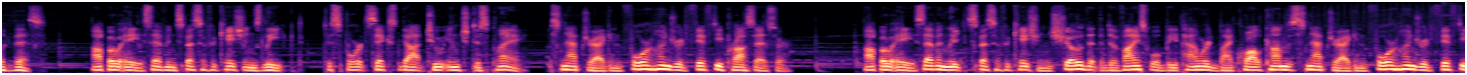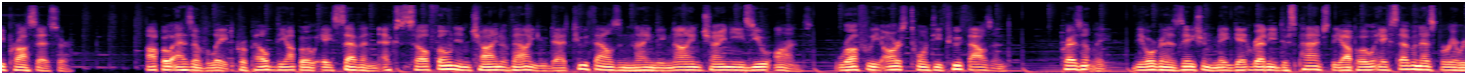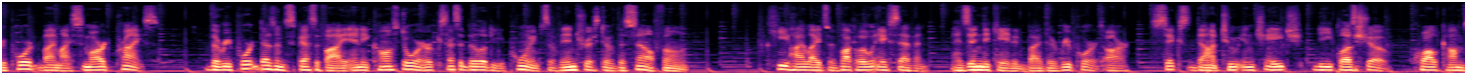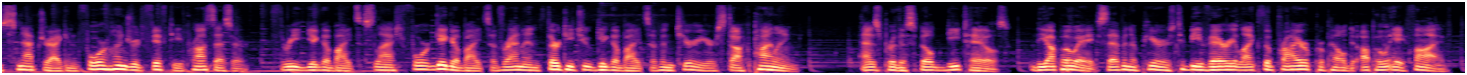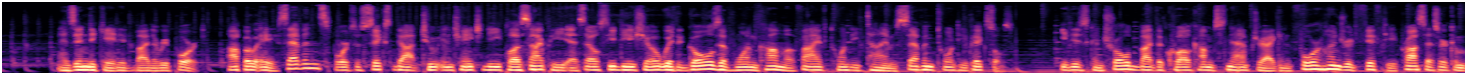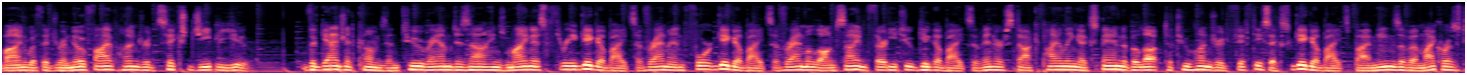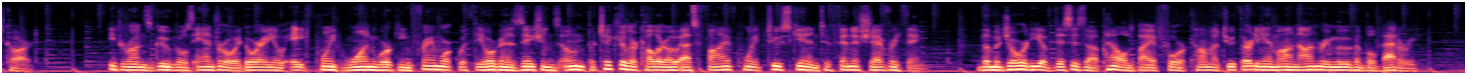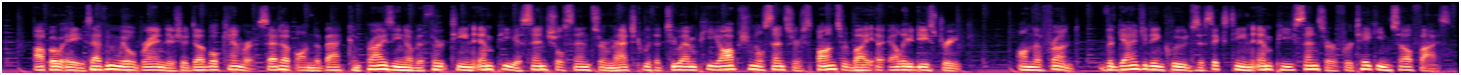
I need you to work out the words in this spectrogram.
Look this. Oppo A7 specifications leaked, to sport 6.2-inch display, Snapdragon 450 processor. Oppo A7 leaked specifications show that the device will be powered by Qualcomm's Snapdragon 450 processor. Oppo as of late propelled the Oppo A7X cell phone in China valued at 2,099 Chinese yuans, roughly Rs 22,000. Presently, the organization may get ready dispatch the Oppo A7 as per a report by My Smart Price. The report doesn't specify any cost or accessibility points of interest of the cell phone. Key highlights of Oppo A7, as indicated by the report are, 6.2-inch HD Plus show, Qualcomm Snapdragon 450 processor, 3GB/4GB of RAM and 32GB of interior stockpiling. As per the spilled details, the Oppo A7 appears to be very like the prior propelled Oppo A5. As indicated by the report, Oppo A7 sports a 6.2-inch HD plus IPS LCD show with goals of 1,520x720 pixels. It is controlled by the Qualcomm Snapdragon 450 processor combined with Adreno 506 GPU. The gadget comes in two RAM designs minus 3GB of RAM and 4GB of RAM alongside 32GB of inner stockpiling expandable up to 256GB by means of a microSD card. It runs Google's Android Oreo 8.1 working framework with the organization's own particular ColorOS 5.2 skin to finish everything. The majority of this is upheld by a 4,230mAh non-removable battery. Oppo A7 will brandish a double camera setup on the back comprising of a 13MP essential sensor matched with a 2MP optional sensor sponsored by a LED streak. On the front, the gadget includes a 16MP sensor for taking selfies.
